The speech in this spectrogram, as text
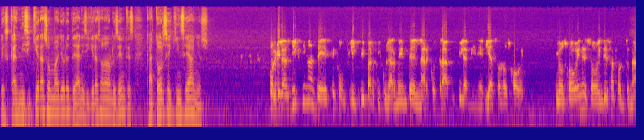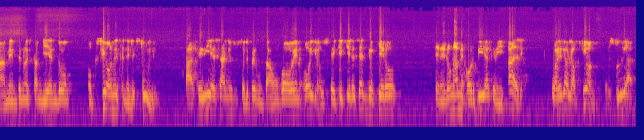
pesca, ni siquiera son mayores de edad, ni siquiera son adolescentes, 14, 15 años. Porque las víctimas de este conflicto y particularmente del narcotráfico y la minería son los jóvenes. Los jóvenes hoy desafortunadamente no están viendo opciones en el estudio. Hace 10 años usted le preguntaba a un joven, oiga, ¿usted qué quiere ser? Yo quiero tener una mejor vida que mi padre. ¿Cuál era la opción? Estudiar.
